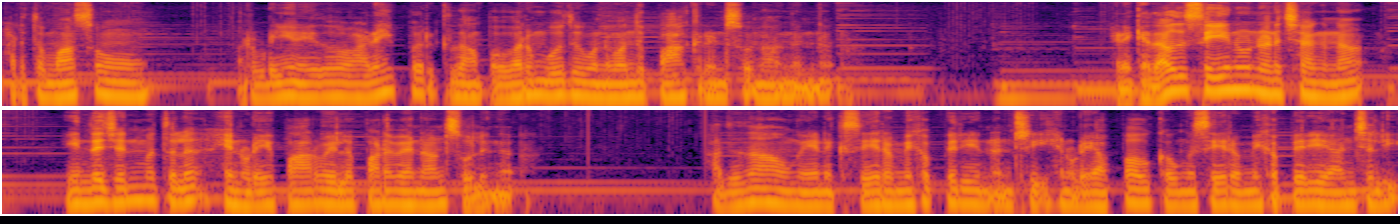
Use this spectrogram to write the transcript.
அடுத்த மாதம் மறுபடியும் ஏதோ அழைப்பு இருக்குதான். அப்போ வரும்போது உன்னை வந்து பார்க்குறேன்னு சொன்னாங்கன்னு. எனக்கு ஏதாவது செய்யணும்னு நினச்சாங்கன்னா இந்த ஜென்மத்தில் என்னுடைய பார்வையில் பட வேணாம்னு சொல்லுங்கள் அதுதான் அவங்க எனக்கு செய்கிற மிகப்பெரிய நன்றி. என்னுடைய அப்பாவுக்கு அவங்க செய்கிற மிகப்பெரிய அஞ்சலி.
